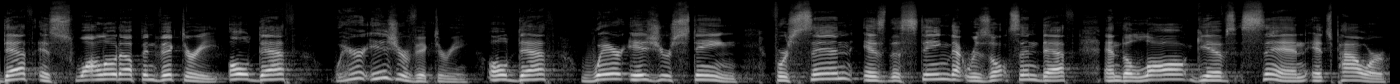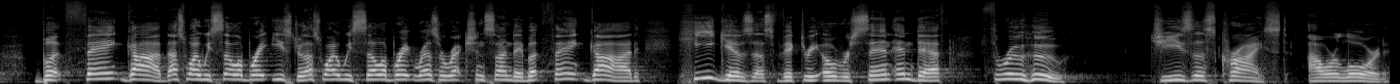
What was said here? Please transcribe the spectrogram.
Death is swallowed up in victory. Old death, where is your victory? Old death, where is your sting? For sin is the sting that results in death, and the law gives sin its power. But thank God, that's why we celebrate Easter. That's why we celebrate Resurrection Sunday. But thank God, He gives us victory over sin and death through who? Jesus Christ, our Lord.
